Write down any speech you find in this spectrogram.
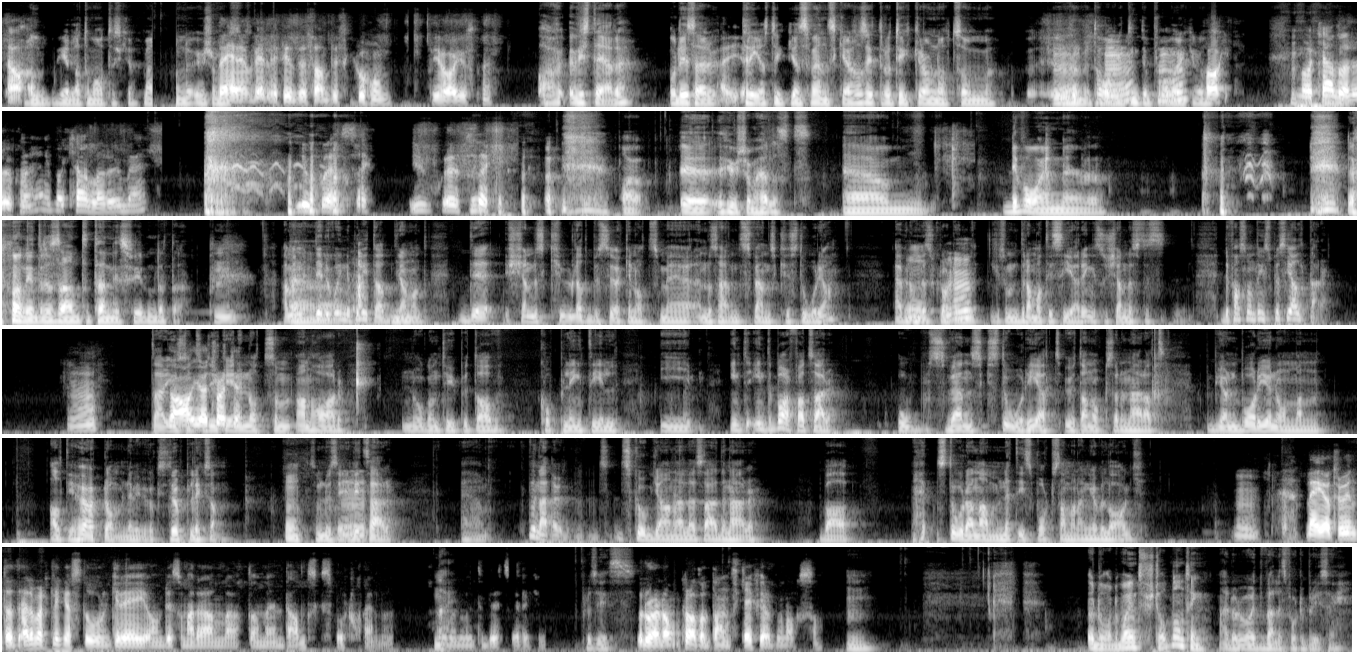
Ja, halv helautomatiska. Men hur som det här är en väldigt intressant diskussion vi har just nu. Ja, visst är det. Och det är så här tre stycken svenskar som sitter och tycker om något som överhuvudtaget Mm. inte påverkar oss. Vad, vad kallar du mig? Vad kallar du mig? USA. USA. Ja, ja. Eh, hur som helst. Ehm, det var en... eh, det var en intressant tennisfilm detta. Mm. Ja, men det du var inne på lite, Mm. att, Diamant, det kändes kul att besöka något som är ändå så här en svensk historia. Även om Mm. det såklart är en liksom, dramatisering så kändes det... Det fanns någonting speciellt där. Mm. Där just Ja, att jag dyka tror att in i jag- något som man har någon typ av koppling till i... Inte, inte bara för att så här... Oh, svensk storhet. Utan också den här att Björn Borg är någon man alltid hört om när vi vuxit upp liksom. Mm. Som du säger, lite så här... Eh, den här skuggan eller så här den här... Bara... Stora namnet i sportsammanhang överlag. Mm. Nej, jag tror inte att det hade varit lika stor grej om det som hade handlat om en dansk sportstjärna. Nej. De nog inte brytt sig lika. Precis. Och då hade de pratat danska i filmen också. Mm. Och då hade man inte förstått någonting. Nej, då hade det varit väldigt svårt att bry sig.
